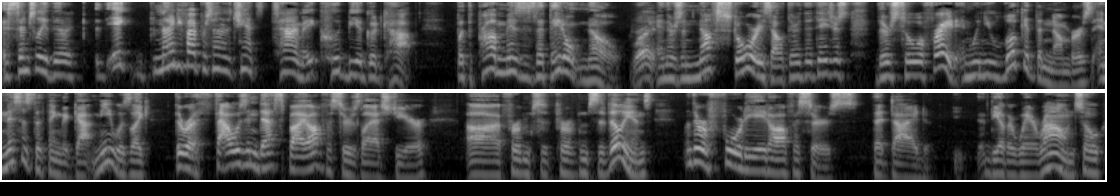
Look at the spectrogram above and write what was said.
Essentially, they're it, 95% of the chance time it could be a good cop. But the problem is, is that they don't know. Right. And there's enough stories out there that they just, they're so afraid. And when you look at the numbers, and this is the thing that got me was like, there were a thousand deaths by officers last year, uh, from, from civilians. There were 48 officers that died the other way around. So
